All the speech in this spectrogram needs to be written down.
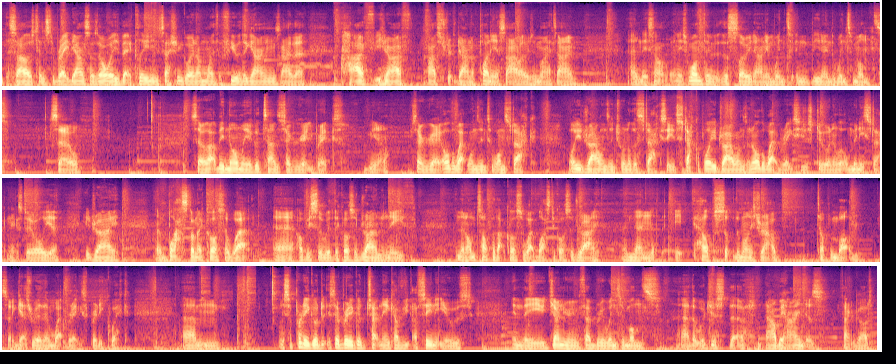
the silos tends to break down. So there's always a bit of cleaning session going on with a few of the gangs. Either I've you know I've I've stripped down a plenty of silos in my time and it's not and it's one thing that does slow you down in winter in you know in the winter months. So so that'll be normally a good time to segregate your bricks you know. Segregate all the wet ones into one stack all your dry ones into another stack. So you'd stack up all your dry ones and all the wet bricks you just do in a little mini stack next to all your your dry. And blast on a course of wet uh, obviously with the course of dry underneath. And then on top of that course of wet blast a course of dry. And then it helps suck the moisture out of top and bottom, so it gets rid of them wet bricks pretty quick. Um, it's a pretty good it's a pretty good technique. I've I've seen it used in the January and February winter months uh, that were just that are now behind us. Thank God.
